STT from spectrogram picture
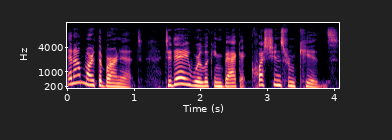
And I'm Martha Barnette. Today we're looking back at questions from kids.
